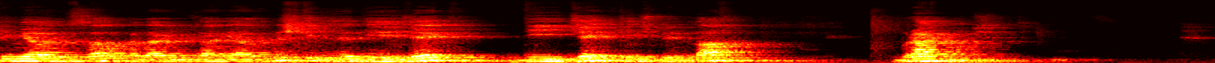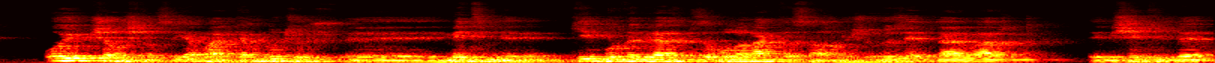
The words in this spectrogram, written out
kim yazmışsa o kadar güzel yazmış ki bize diyecek, diyecek hiçbir laf bırakmamış. Oyun çalışması yaparken bu tür e, metinleri ki burada biraz bize olanak da. İşte özetler var, e, bir şekilde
